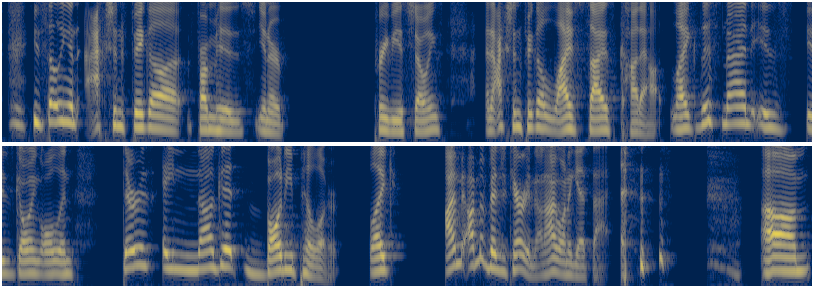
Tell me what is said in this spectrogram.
he's selling an action figure from his you know previous showings an action figure life size cutout like this man is is going all in there is a nugget body pillow like i'm i'm a vegetarian and i want to get that um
